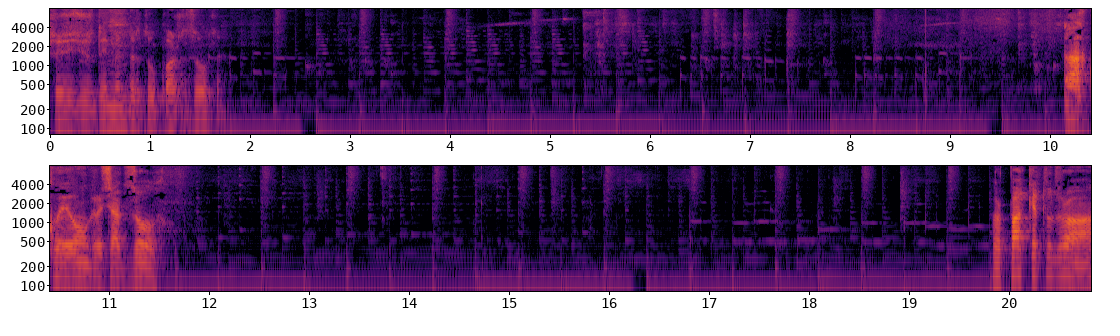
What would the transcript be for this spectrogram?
Kështu që qështë din me ndërtu pashë të zote. Ah, ku e unë greqa të zollë. Për pak këtë të dra, ha?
